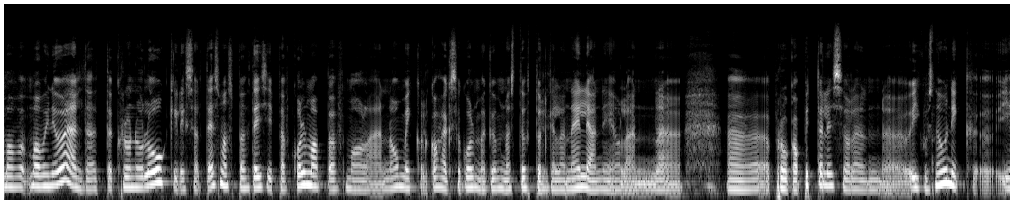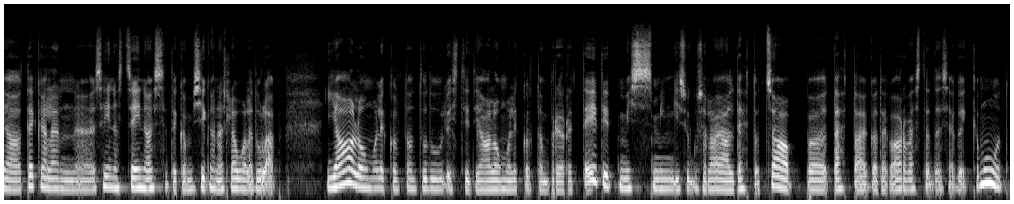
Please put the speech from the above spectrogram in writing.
ma, ma võin öelda, et kronoloogiliselt esmaspäev, teisipäev, kolmapäev ma olen hommikul kaheksa kolmekümnest õhtul kella neljani olen äh, ProCapitalis, olen äh, õigusnõunik ja tegelen seinast seina asjadega, mis iganes lauale tuleb. ja loomulikult on to-do listid ja loomulikult on prioriteedid, mis mingisugusel ajal tehtud saab, tähtaegadega arvestades ja kõike muud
